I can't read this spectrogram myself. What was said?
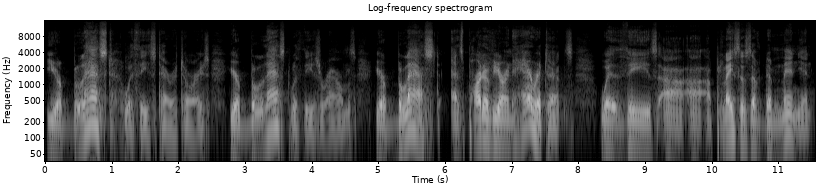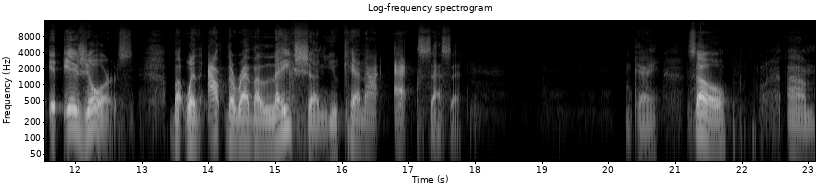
you're blessed with these territories. You're blessed with these realms. You're blessed as part of your inheritance with these uh, uh, uh, places of dominion. It is yours. But without the revelation, you cannot access it. Okay? So, um,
